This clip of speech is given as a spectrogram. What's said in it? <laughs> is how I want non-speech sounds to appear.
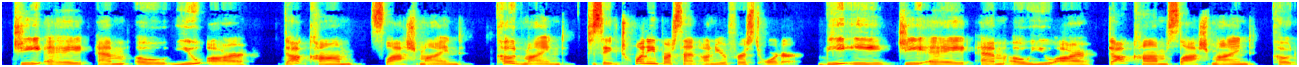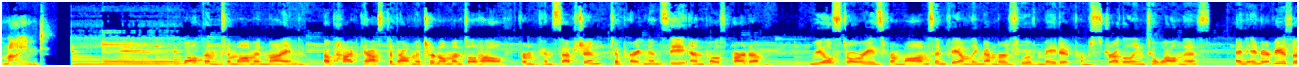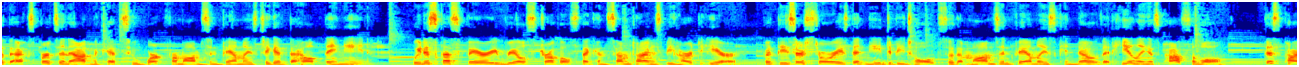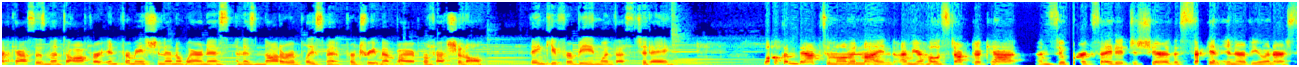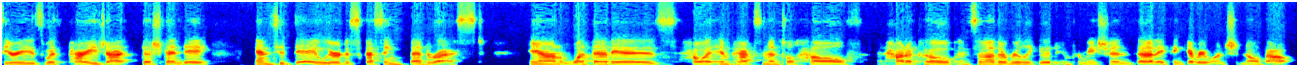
dot com slash mind, code mind to save 20% on your first order. V-E-G-A-M-O-U-R dot com slash mind, code mind. Welcome to Mom and Mind, a podcast about maternal mental health from conception to pregnancy and postpartum. Real stories from moms and family members who have made it from struggling to wellness, and interviews with experts and advocates who work for moms and families to get the help they need. We discuss very real struggles that can sometimes be hard to hear, but these are stories that need to be told so that moms and families can know that healing is possible. This podcast is meant to offer information and awareness and is not a replacement for treatment by a professional. Thank you for being with us today. Welcome back to Mom and Mind. I'm your host, Dr. Kat. I'm super excited to share the second interview in our series with Parijat Deshpande. And today we are discussing bed rest and what that is, how it impacts mental health, how to cope, and some other really good information that I think everyone should know about.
